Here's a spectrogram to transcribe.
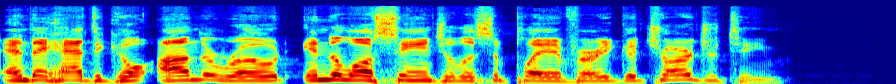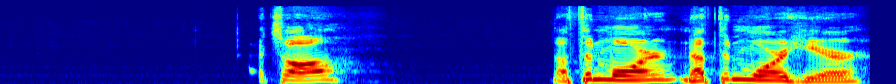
and they had to go on the road into Los Angeles and play a very good Charger team. That's all. Nothing more. Nothing more here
